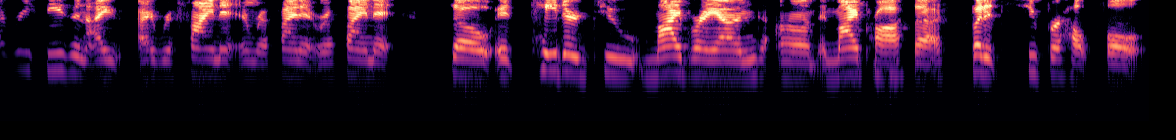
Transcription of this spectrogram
every season I I refine it and refine it and refine it. So it's catered to my brand um, and my mm-hmm. process, mm-hmm. but it's super helpful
